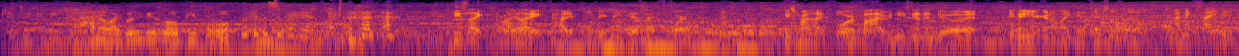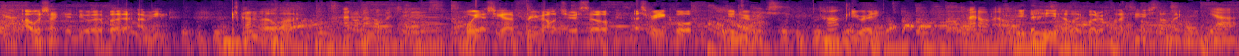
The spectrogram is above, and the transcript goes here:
Kids are doing I know, like look at these little people. Look at the Superman one. He's like probably like how do, old do you think he is? Like four? He's probably like four or five, and he's gonna do it. You think you're gonna like it? They're so little. I'm excited, yeah. I wish I could do it, but I mean, it's kind of a lot. I don't know how much it is. Well, yeah, she got a free voucher, so that's pretty cool. You nervous? Huh? You ready? I don't know. You, you have like butterflies in your stomach. Yeah.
